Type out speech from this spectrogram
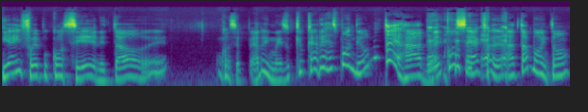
E aí foi para o conselho e tal. Conselho, peraí, mas o que o cara respondeu não está errado. Ele consegue fazer. Ah, tá bom, então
